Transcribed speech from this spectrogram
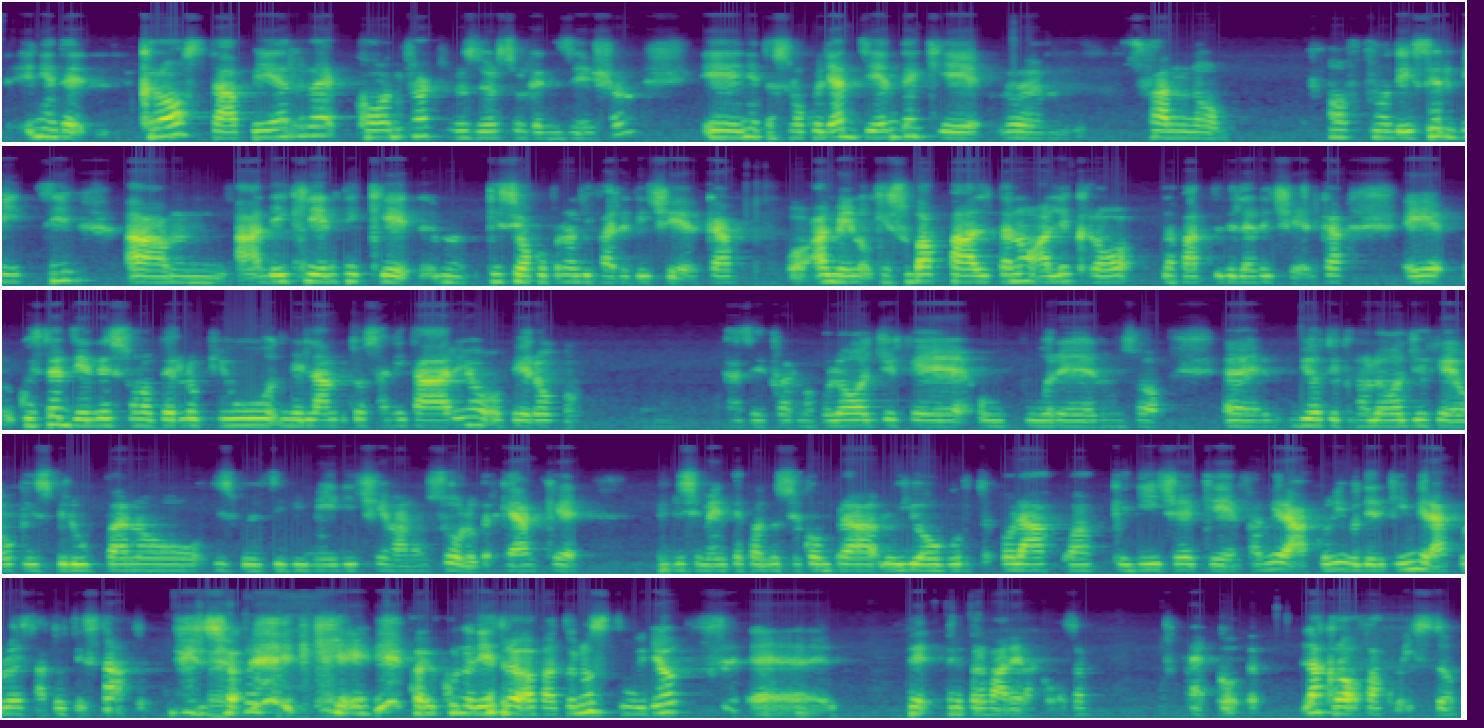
e niente, CRO sta per Contract Research Organization e niente, sono quelle aziende che ehm, fanno, offrono dei servizi um, a dei clienti che, che si occupano di fare ricerca o almeno che subappaltano alle CRO la parte della ricerca e queste aziende sono per lo più nell'ambito sanitario, ovvero case farmacologiche oppure, non so, eh, biotecnologiche o che sviluppano dispositivi medici, ma non solo, perché anche semplicemente quando si compra lo yogurt o l'acqua che dice che fa miracoli, vuol dire che il miracolo è stato testato, perciò Certo. che qualcuno dietro ha fatto uno studio eh, per, per provare la cosa. Ecco, la CRO fa questo.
